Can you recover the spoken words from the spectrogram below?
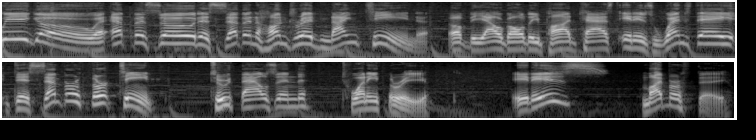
We go. Episode 719 of the Al Galdi podcast. It is Wednesday, December 13th, 2023. It is my birthday.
